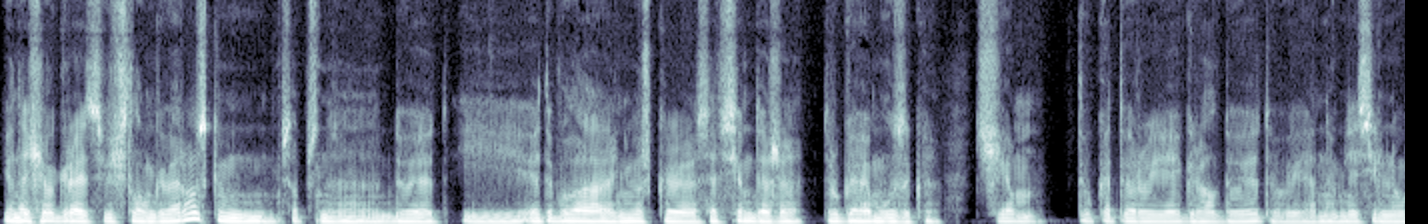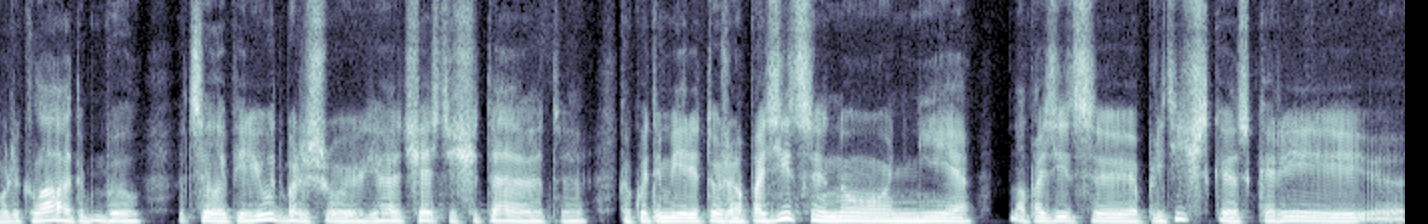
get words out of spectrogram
я начал играть с Вячеславом Говоронским, собственно, дуэт. И это была немножко совсем даже другая музыка, чем ту, которую я играл до этого, и она меня сильно увлекла. Это был целый период большой. Я отчасти считаю это в какой-то мере тоже оппозицией, но не оппозиция политическая, скорее э,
